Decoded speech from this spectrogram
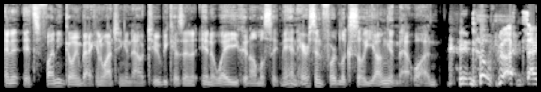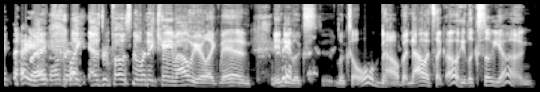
And it, it's funny going back and watching it now too, because in, in a way you can almost say, "Man, Harrison Ford looks so young in that one." no, I, I, I, like as opposed to when it came out, you're like, "Man, Indy looks looks old now," but now it's like, "Oh, he looks so young."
